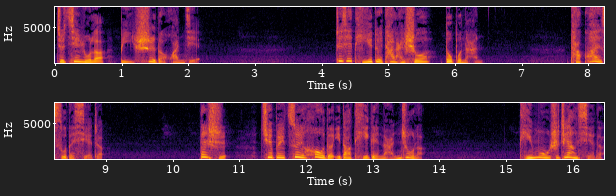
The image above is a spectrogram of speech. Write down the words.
就进入了笔试的环节。这些题对他来说都不难，他快速的写着，但是却被最后的一道题给难住了。题目是这样写的：“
